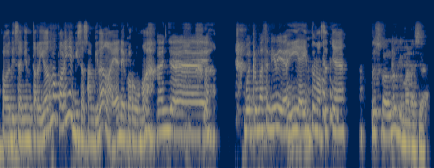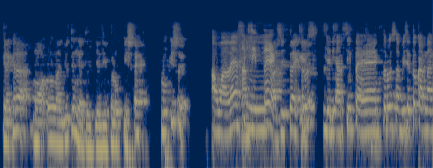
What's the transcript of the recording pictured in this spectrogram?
Kalau desain interior mah paling ya bisa sambilan lah ya dekor rumah. Anjay. Buat rumah sendiri ya. iya itu maksudnya. Terus kalau lu gimana sih? Kira-kira mau lu lanjutin gak tuh jadi pelukis? Eh pelukis ya? Awalnya sih Arsitek. Arsitek. ya? terus jadi arsitek terus habis itu karena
